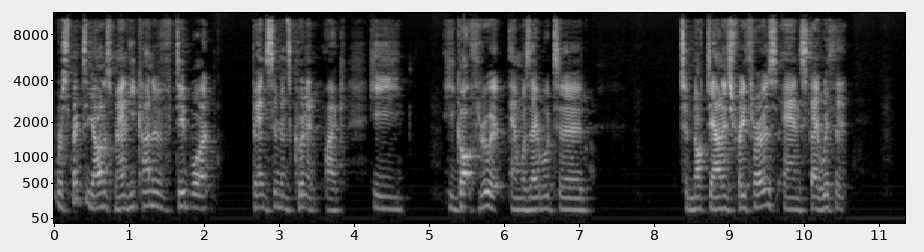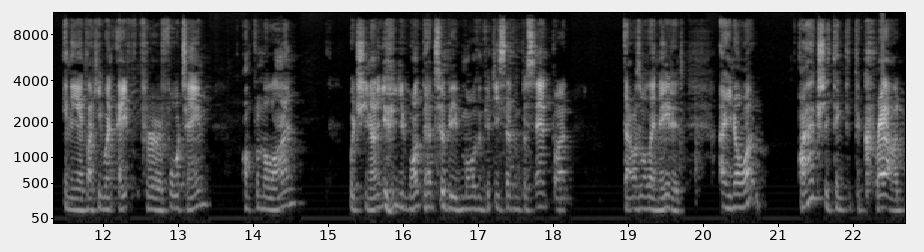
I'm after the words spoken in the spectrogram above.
respect to Giannis, man. He kind of did what Ben Simmons couldn't. Like he he got through it and was able to to knock down his free throws and stay with it in the end. Like he went eight for 14 up from the line, which, you know, you, would want that to be more than 57%, but that was all they needed. And you know what? I actually think that the crowd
